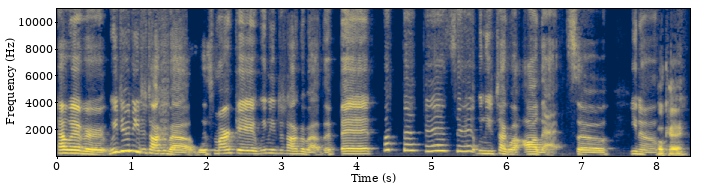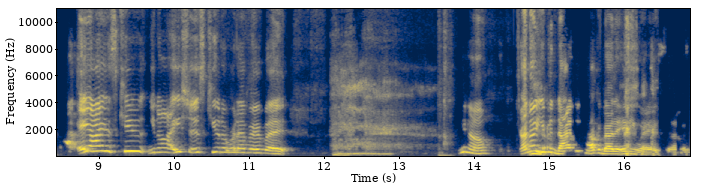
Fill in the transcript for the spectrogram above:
However, we do need to talk about this market. We need to talk about the Fed. What the Fed said. We need to talk about all that. So, you know, okay. AI is cute. You know, Aisha is cute or whatever, but you know, I know yeah. you've been dying to talk about it anyway, so,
